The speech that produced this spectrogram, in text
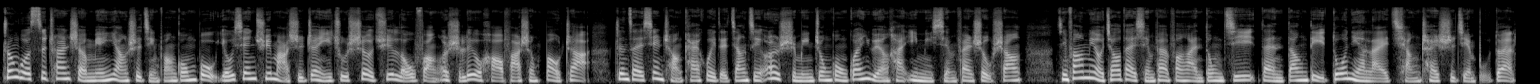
中国四川省绵阳市警方公布，游仙区马石镇一处社区楼房二十六号发生爆炸，正在现场开会的将近二十名中共官员和一名嫌犯受伤。警方没有交代嫌犯犯案动机，但当地多年来强拆事件不断。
